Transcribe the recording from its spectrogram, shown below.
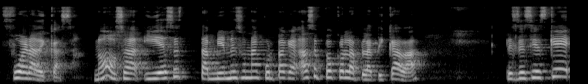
fuera de casa, ¿no? O sea, y esa también es una culpa que hace poco la platicaba. Les decía, es que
